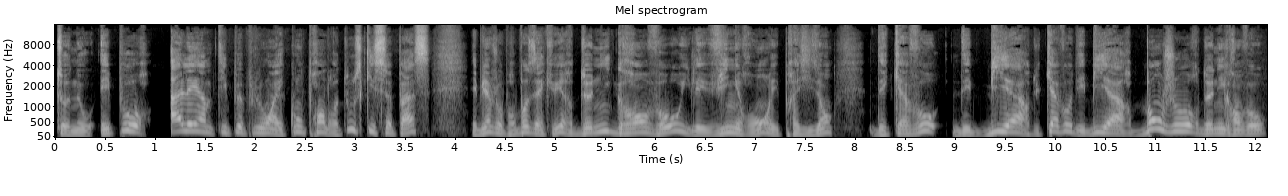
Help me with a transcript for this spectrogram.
tonneau. Et pour aller un petit peu plus loin et comprendre tout ce qui se passe, eh bien, je vous propose d'accueillir Denis Granvaux. Il est vigneron et président des caveaux des billards, du caveau des billards. Bonjour, Denis Granvaux.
